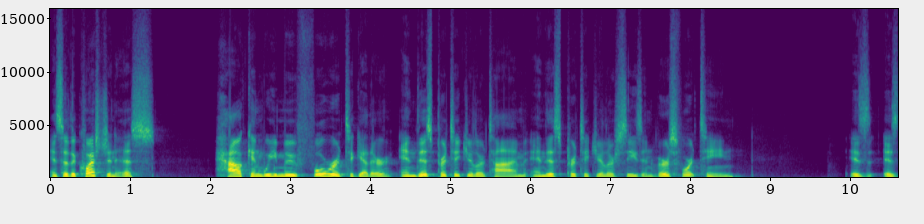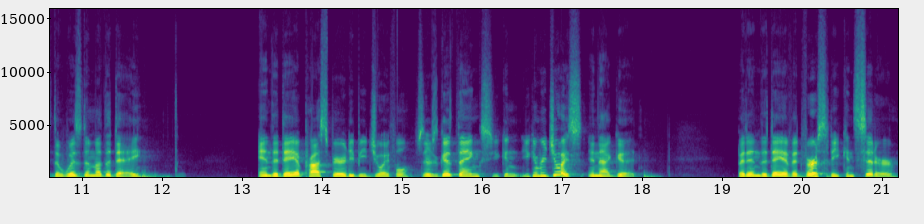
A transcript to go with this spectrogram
And so the question is how can we move forward together in this particular time and this particular season? Verse 14 is, is the wisdom of the day in the day of prosperity be joyful. So there's good things, you can, you can rejoice in that good. But in the day of adversity, consider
